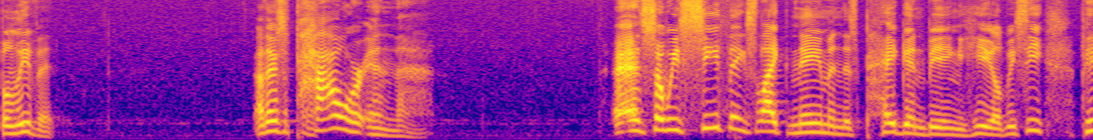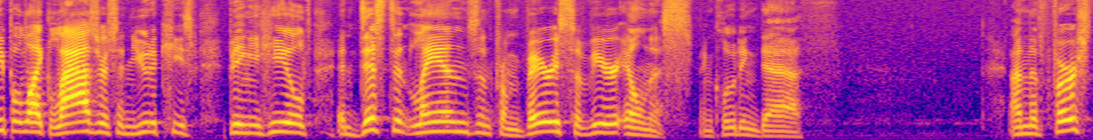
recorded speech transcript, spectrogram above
Believe it. Now, there's a power in that. And so we see things like Naaman, this pagan, being healed. We see people like Lazarus and Eutychus being healed in distant lands and from very severe illness, including death. And the first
